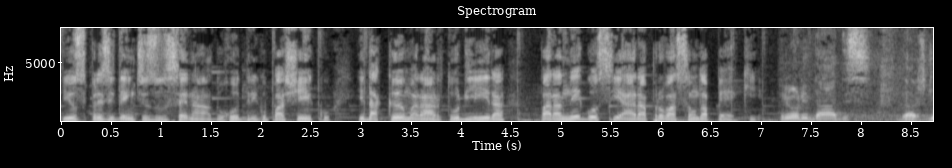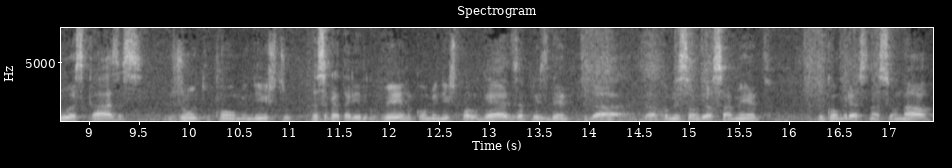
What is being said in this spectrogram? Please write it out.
e os presidentes do Senado, Rodrigo Pacheco, e da Câmara, Arthur Lira, para negociar a aprovação da PEC. Prioridades das duas casas, junto com o ministro da Secretaria de Governo, com o ministro Paulo Guedes, a presidente da, da Comissão de Orçamento do Congresso Nacional,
